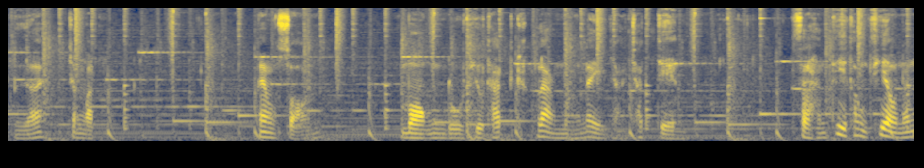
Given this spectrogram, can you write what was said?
เหนือจังหวัด แม่ฮ่องสอน มองดูทิวทัศน์ข้างล่างเมืองได้อย่างชัดเจน สถานที่ท่องเที่ยวนั้น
